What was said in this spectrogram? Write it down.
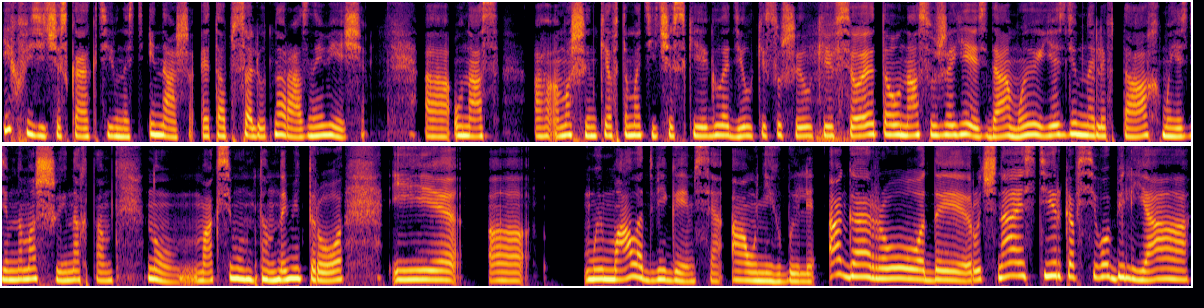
их физическая активность и наша – это абсолютно разные вещи. А, У нас а, машинки автоматические, гладилки, сушилки, все это у нас уже есть, да, мы ездим на лифтах, мы ездим на машинах, там, ну, максимум там на метро, и а, мы мало двигаемся, а у них были огороды, ручная стирка всего белья.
